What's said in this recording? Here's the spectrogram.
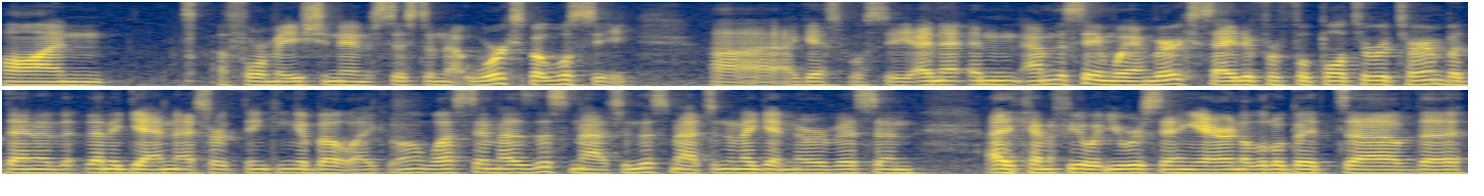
on a formation and a system that works, but we'll see. Uh, I guess we'll see. And, and I'm the same way. I'm very excited for football to return, but then then again, I start thinking about like, oh, West Ham has this match and this match, and then I get nervous, and I kind of feel what you were saying, Aaron, a little bit of the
